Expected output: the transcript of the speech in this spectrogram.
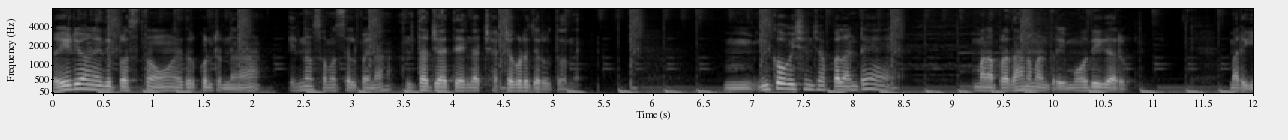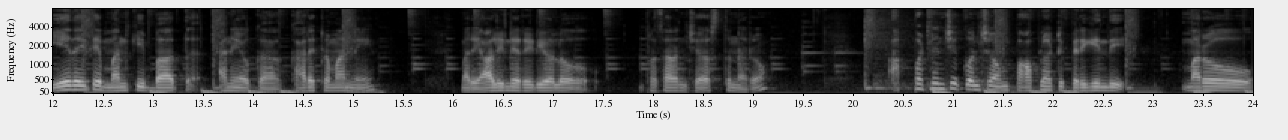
రేడియో అనేది ప్రస్తుతం ఎదుర్కొంటున్న ఎన్నో సమస్యలపైన అంతర్జాతీయంగా చర్చ కూడా జరుగుతుంది. ఇంకో విషయం చెప్పాలంటే మన ప్రధానమంత్రి మోదీ గారు మరి ఏదైతే మన్ కీ బాత్ అనే ఒక కార్యక్రమాన్ని మరి ఆల్ ఇండియా రేడియోలో ప్రసారం చేస్తున్నారో అప్పటి నుంచి కొంచెం పాపులారిటీ పెరిగింది. మరో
